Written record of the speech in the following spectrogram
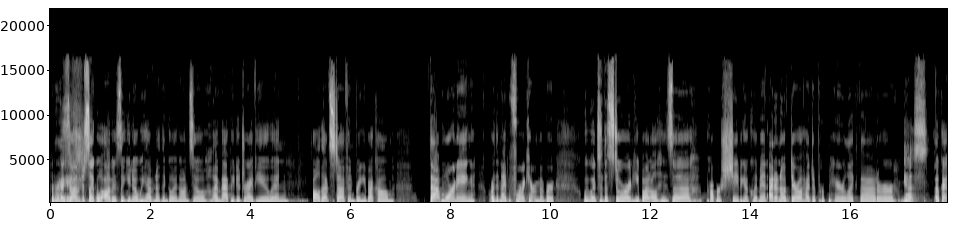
Right. So I'm just like, well, obviously, you know, we have nothing going on, so I'm happy to drive you and all that stuff and bring you back home. That morning or the night before, I can't remember. We went to the store and he bought all his uh, proper shaving equipment. I don't know if Daryl had to prepare like that or yes. Okay.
